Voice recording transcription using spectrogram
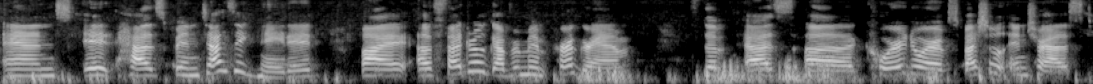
and it has been designated by a federal government program as a corridor of special interest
